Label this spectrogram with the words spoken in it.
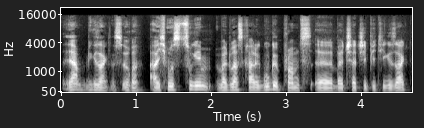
ja, wie gesagt, ist irre. Aber ich muss zugeben, weil du hast gerade Google Prompts äh, bei ChatGPT gesagt,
